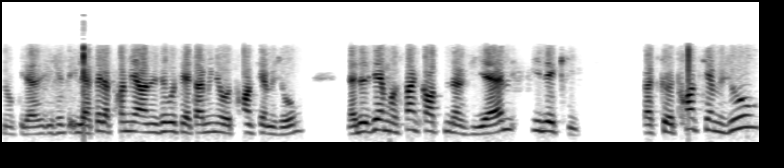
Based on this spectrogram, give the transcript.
donc il a, fait la première Nézirut, il a terminé au 30e jour, la deuxième au 59e, il est quitte. Parce que le 30e jour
